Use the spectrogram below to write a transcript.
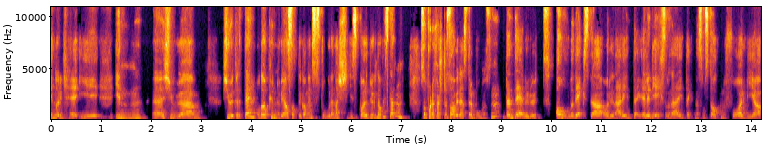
i Norge i, innen 20, 2030. Og da kunne vi ha satt i gang en stor energisparedugnad isteden. Så for det første så har vi den strømbonusen. Den deler ut alle de ekstraordinære inntek de inntektene som staten får via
